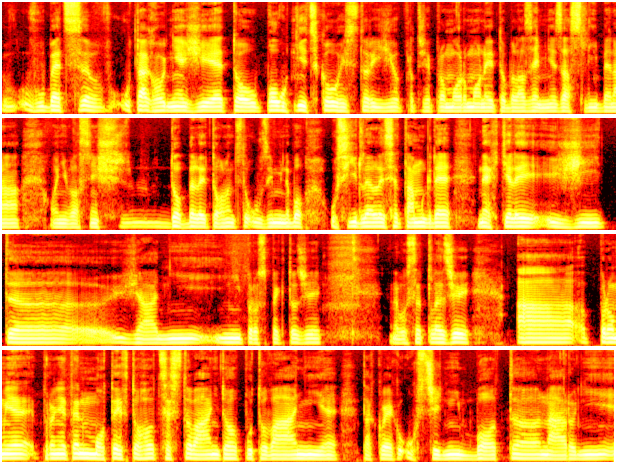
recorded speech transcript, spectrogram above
vůbec u tak hodně žije tou poutnickou historií, že? protože pro mormony to byla země zaslíbená, oni vlastně dobili tohle to území nebo usídlili se tam, kde nechtěli žít uh, žádní jiní prospektoři nebo setleři a pro mě, pro mě ten motiv toho cestování, toho putování je takový jako ústřední bod eh, národní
